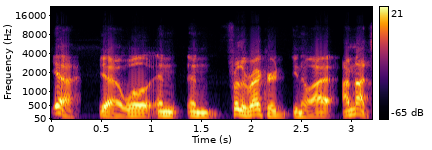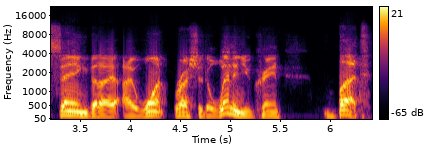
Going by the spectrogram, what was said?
Yeah, yeah. Well, and and for the record, you know, I I'm not saying that I I want Russia to win in Ukraine, but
